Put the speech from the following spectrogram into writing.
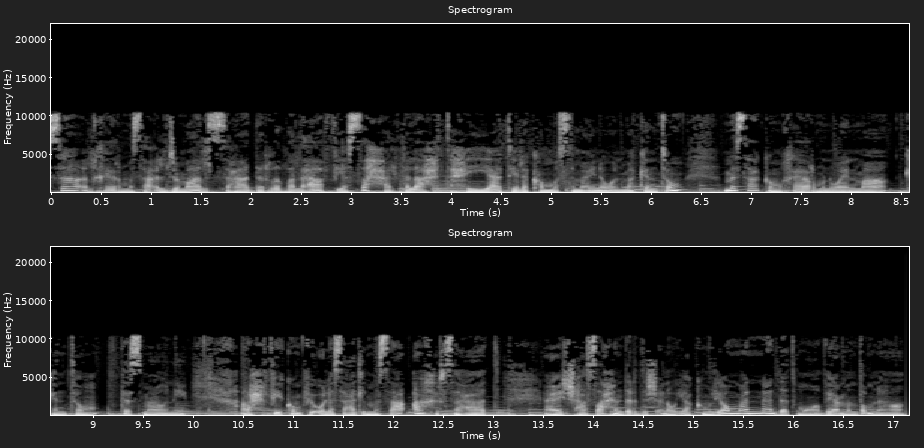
مساء الخير مساء الجمال السعادة الرضا العافية الصحة الفلاح. تحياتي لكم مستمعين وين ما كنتم. مساكم خير من وين ما كنتم تسمعوني. راح فيكم في أولى ساعات المساء آخر ساعات عيشها صح. ندردش أنا وياكم اليوم عن عدة مواضيع من ضمنها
